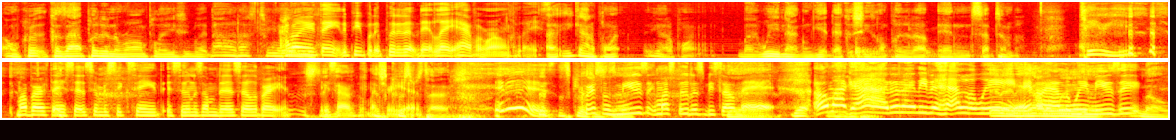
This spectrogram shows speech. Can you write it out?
on because I put it in the wrong place. You be like, no, that's too much. I don't even think the people that put it up that late have a wrong place. Uh, you got a point. You got a point. But we not gonna get that because she's gonna put it up in September. Period. My birthday is September 16th. As soon as I'm done celebrating, it's time to put my it's tree Christmas up. time. It is. It's Christmas, Christmas music. My students be so Yeah. mad. Yep. Oh my God, it ain't even Halloween. It Ain't, no Halloween music. No,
